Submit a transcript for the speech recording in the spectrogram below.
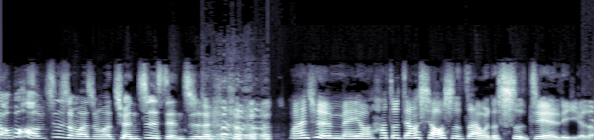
搞不好是什么什么全智贤之类的，完全没有，他就这样消失在我的世界里了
